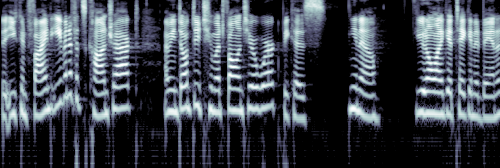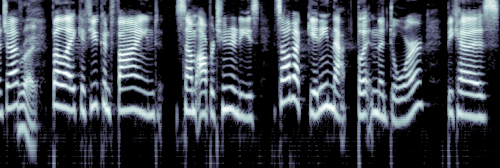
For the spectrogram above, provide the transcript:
that you can find, even if it's contract. I mean, don't do too much volunteer work because, you know, you don't want to get taken advantage of. Right. But like if you can find some opportunities, it's all about getting that foot in the door because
